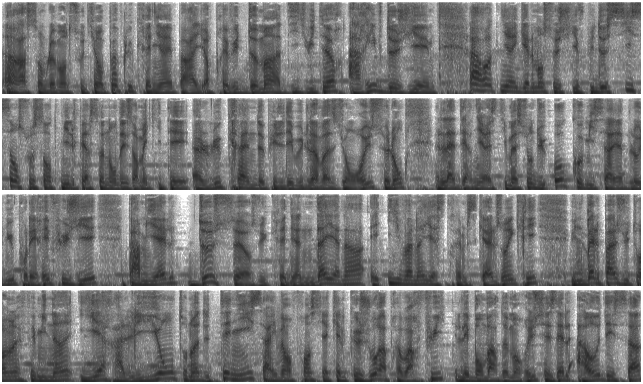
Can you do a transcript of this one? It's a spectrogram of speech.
Un rassemblement de soutien au peuple ukrainien est par ailleurs prévu demain à 18h à Rive de Gier. À retenir également ce chiffre, plus de 660 000 personnes ont désormais quitté l'Ukraine depuis le début de l'invasion russe, selon la dernière estimation du Haut Commissariat de l'ONU pour les réfugiés. Parmi elles, deux sœurs ukrainiennes, Diana et Ivana Yastremska. Elles ont écrit une belle page du tournoi féminin hier à Lyon, tournoi de tennis arrivé en France il y a quelques jours après avoir fui les bombardements russes chez elles à Odessa.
